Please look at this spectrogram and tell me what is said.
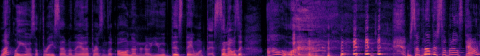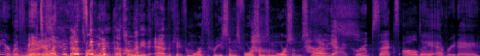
luckily it was a threesome and the other person's like oh no no no you this they want this. And i was like oh. I'm so glad there's someone else down here with me Right? telling me that's why we need, that's why we need to advocate for more threesomes, foursomes, and moresomes. hell yeah. Group sex all day every day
